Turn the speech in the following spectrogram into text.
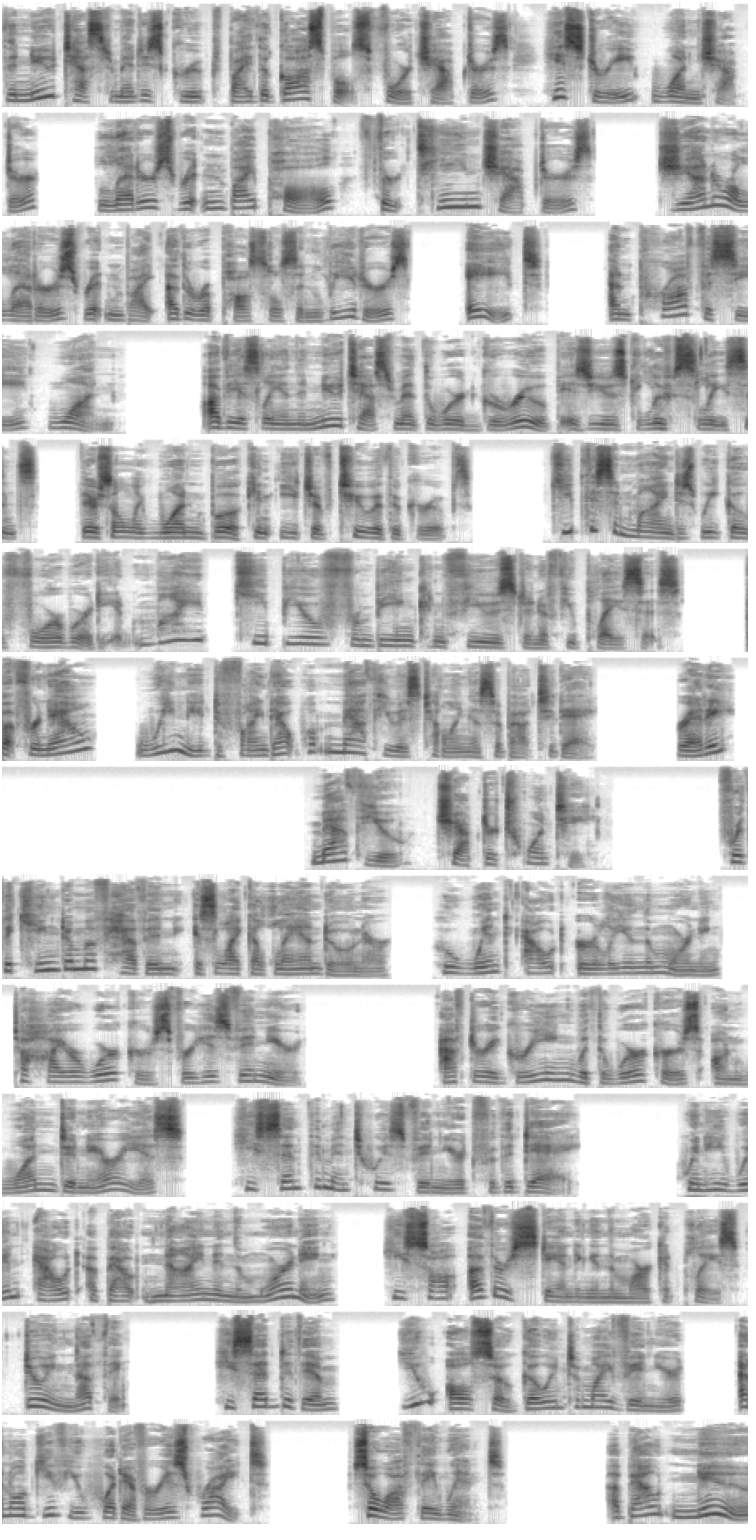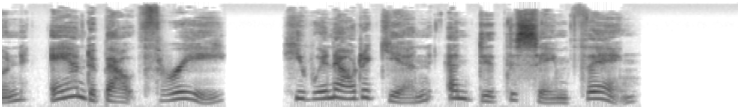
The New Testament is grouped by the Gospels, four chapters, history, one chapter, letters written by Paul, 13 chapters, general letters written by other apostles and leaders, eight, and prophecy, one. Obviously, in the New Testament, the word group is used loosely since there's only one book in each of two of the groups. Keep this in mind as we go forward. It might keep you from being confused in a few places. But for now, we need to find out what Matthew is telling us about today. Ready? Matthew chapter 20. For the kingdom of heaven is like a landowner who went out early in the morning to hire workers for his vineyard. After agreeing with the workers on one denarius, he sent them into his vineyard for the day. When he went out about nine in the morning, he saw others standing in the marketplace, doing nothing. He said to them, You also go into my vineyard, and I'll give you whatever is right. So off they went. About noon and about three, he went out again and did the same thing.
